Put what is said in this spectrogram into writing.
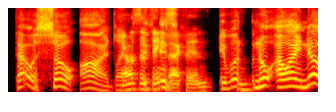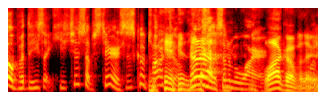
that was so odd. Like that was the it, thing back then. It was no, oh I know, but he's like he's just upstairs. Let's go talk to him. no, no, no, send him a wire. Walk over there.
